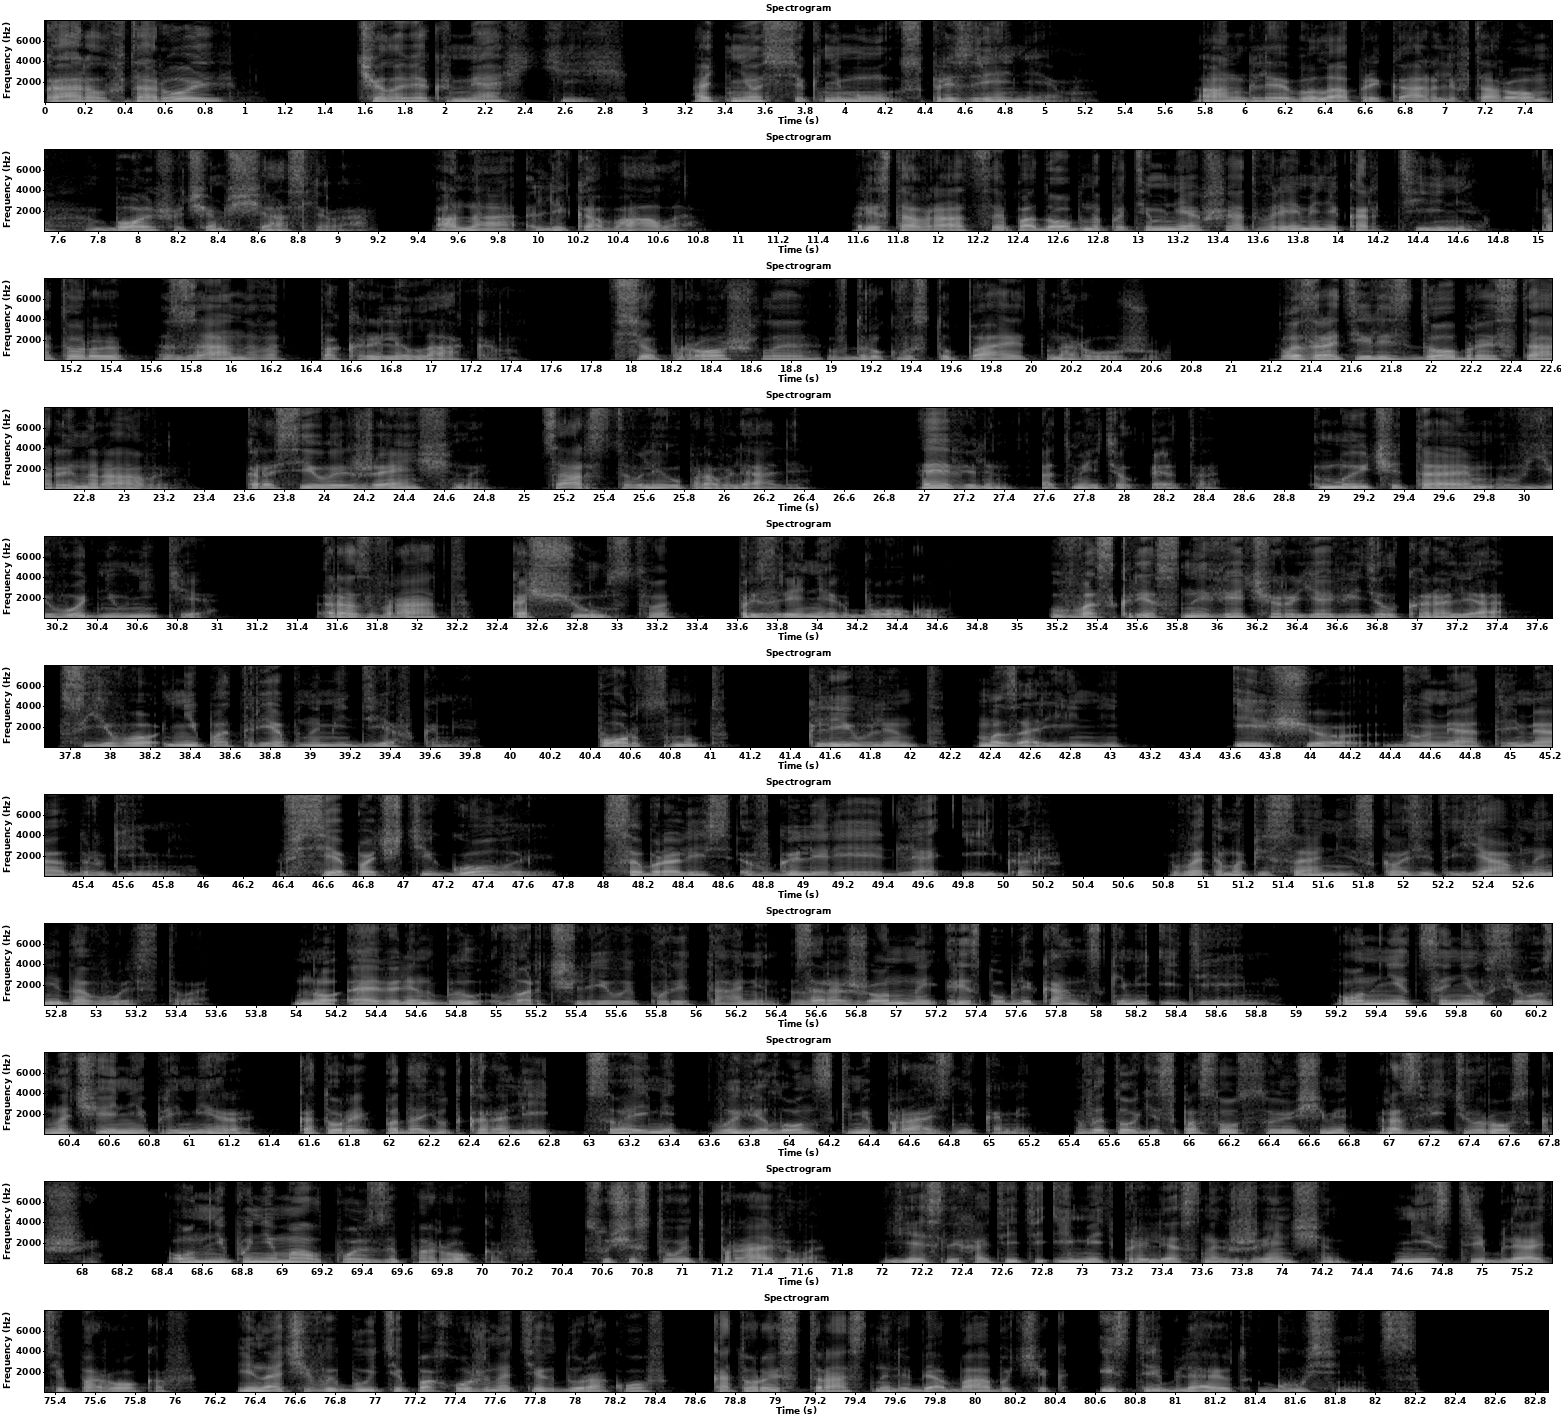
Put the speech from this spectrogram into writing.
Карл II, человек мягкий, отнесся к нему с презрением. Англия была при Карле II больше, чем счастлива. Она ликовала. Реставрация подобна потемневшей от времени картине, которую заново покрыли лаком. Все прошлое вдруг выступает наружу. Возвратились добрые старые нравы, красивые женщины царствовали и управляли. Эвелин отметил это — мы читаем в его дневнике. Разврат, кощунство, презрение к Богу. В воскресный вечер я видел короля с его непотребными девками. Портсмут, Кливленд, Мазарини и еще двумя-тремя другими. Все почти голые собрались в галерее для игр. В этом описании сквозит явное недовольство. Но Эвелин был ворчливый пуританин, зараженный республиканскими идеями. Он не ценил всего значения примера, который подают короли своими вавилонскими праздниками, в итоге способствующими развитию роскоши. Он не понимал пользы пороков. Существует правило, если хотите иметь прелестных женщин, не истребляйте пороков, иначе вы будете похожи на тех дураков, которые, страстно любя бабочек, истребляют гусениц.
